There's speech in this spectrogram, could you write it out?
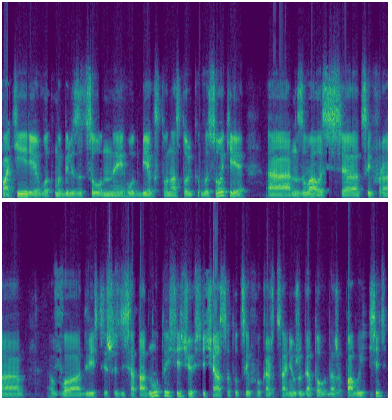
потери вот мобилизационные от бегства настолько высокие, э, называлась цифра в 261 тысячу. Сейчас эту цифру, кажется, они уже готовы даже повысить.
